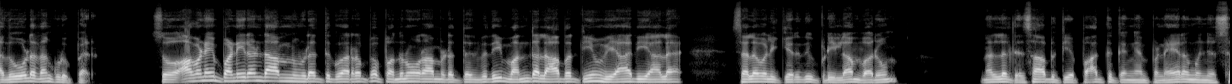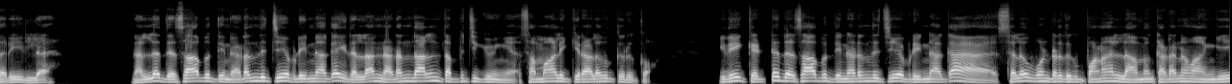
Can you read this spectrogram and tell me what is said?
அதோடு தான் கொடுப்பார். ஸோ அவனே பன்னிரெண்டாம் இடத்துக்கு வர்றப்ப பதினோராம் இடத்தை வந்த லாபத்தையும் வியாதியால் செலவழிக்கிறது இப்படிலாம் வரும். நல்ல தசாபத்தியை பார்த்துக்கங்க இப்போ நேரம் கொஞ்சம் சரியில்லை. நல்ல தசாபத்தி நடந்துச்சு அப்படின்னாக்கா இதெல்லாம் நடந்தாலும் தப்பிச்சுக்குவீங்க சமாளிக்கிற அளவுக்கு இருக்கும். இதே கெட்ட தசாபத்தி நடந்துச்சு அப்படின்னாக்கா செலவு பண்ணுறதுக்கு பணம் இல்லாமல் கடனை வாங்கி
